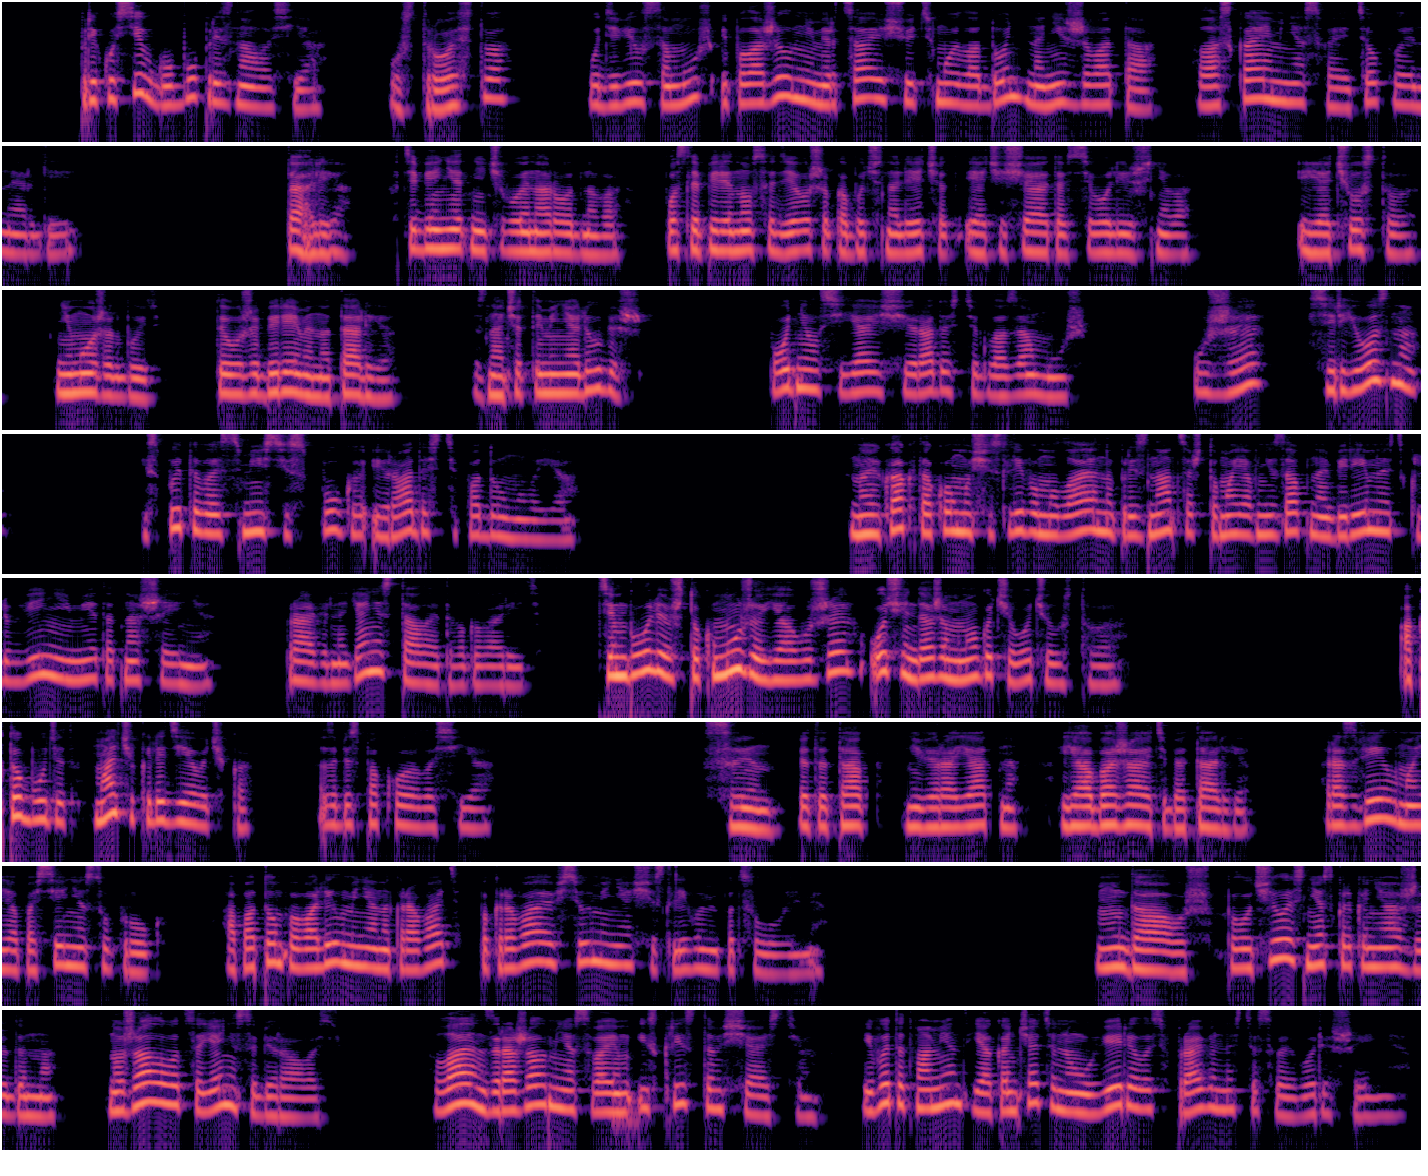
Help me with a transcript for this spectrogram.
Прикусив губу, призналась я. «Устройство?» Удивился муж и положил мне мерцающую тьмой ладонь на низ живота, лаская меня своей теплой энергией. «Талия, в тебе нет ничего инородного. После переноса девушек обычно лечат и очищают от всего лишнего. И я чувствую. Не может быть. Ты уже беременна, Талья. Значит, ты меня любишь? Поднял сияющие радостью глаза муж. Уже? Серьезно? Испытывая смесь испуга и радости, подумала я. Но и как такому счастливому Лайону признаться, что моя внезапная беременность к любви не имеет отношения? Правильно, я не стала этого говорить. Тем более, что к мужу я уже очень даже много чего чувствую. «А кто будет, мальчик или девочка?» – забеспокоилась я. «Сын, это так невероятно! Я обожаю тебя, Талья!» – развеял мои опасения супруг, а потом повалил меня на кровать, покрывая всю меня счастливыми поцелуями. Мда уж, получилось несколько неожиданно, но жаловаться я не собиралась. Лайон заражал меня своим искристым счастьем, и в этот момент я окончательно уверилась в правильности своего решения.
